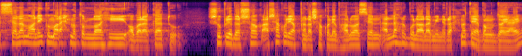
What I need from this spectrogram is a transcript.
আসসালামু আলাইকুম রহমতুল্লাহি অবরাকাতু সুপ্রিয় দর্শক, আশা করি আপনারা সকলে ভালো আছেন। আল্লাহ রবুল আলমিন রহমতে এবং দয়ায়।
